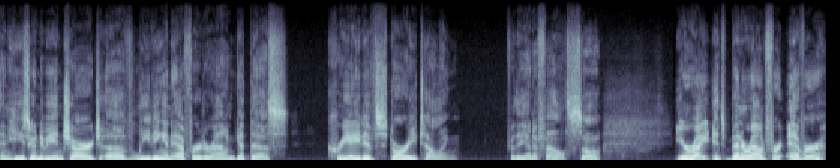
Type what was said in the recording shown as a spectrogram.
And he's going to be in charge of leading an effort around, get this, creative storytelling for the NFL. So you're right. It's been around forever,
